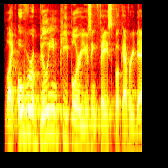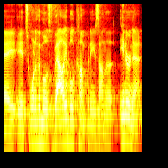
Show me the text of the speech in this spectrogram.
like over a billion people are using Facebook every day. It's one of the most valuable companies on the internet.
